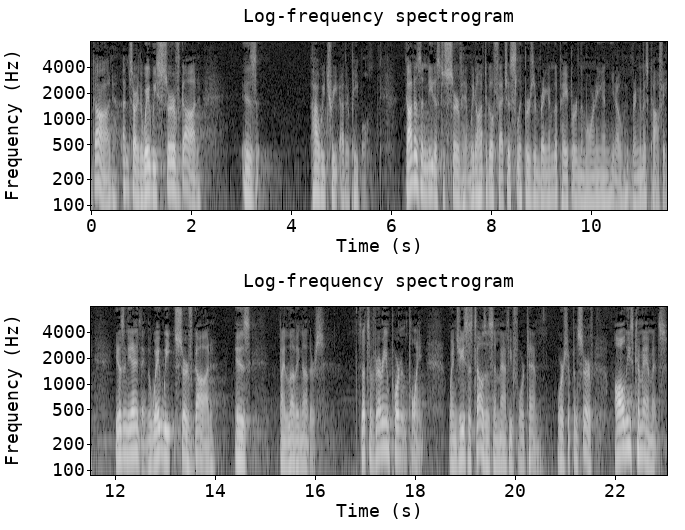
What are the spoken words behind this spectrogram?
God, I'm sorry, the way we serve God is how we treat other people. God doesn't need us to serve him. We don't have to go fetch his slippers and bring him the paper in the morning and, you know, bring him his coffee. He doesn't need anything. The way we serve God is by loving others. So that's a very important point when Jesus tells us in Matthew 4:10, worship and serve. All these commandments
